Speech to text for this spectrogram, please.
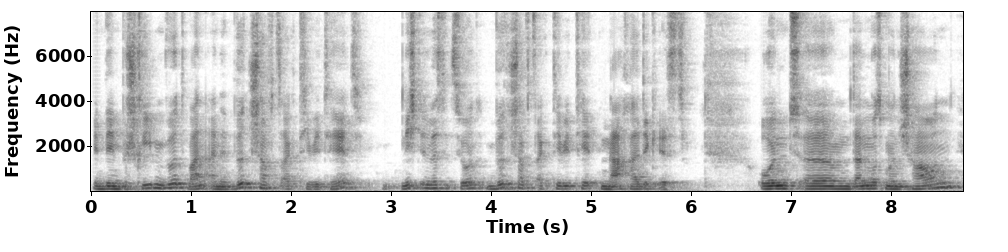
in dem beschrieben wird, wann eine Wirtschaftsaktivität, nicht Investition, Wirtschaftsaktivität nachhaltig ist. Und ähm, dann muss man schauen,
